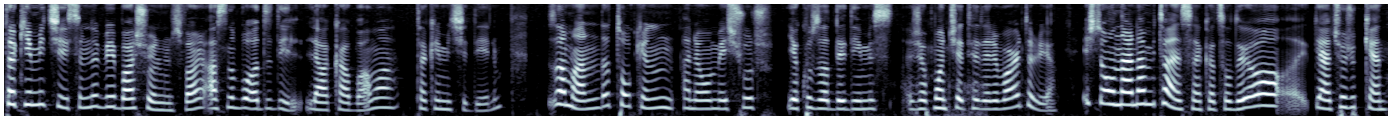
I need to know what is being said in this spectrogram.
Takemichi isimli bir başrolümüz var. Aslında bu adı değil, lakabı ama Takemichi diyelim. Zamanında Tokyo'nun hani o meşhur Yakuza dediğimiz Japon çeteleri vardır ya. İşte onlardan bir tanesine katılıyor. Yani çocukken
